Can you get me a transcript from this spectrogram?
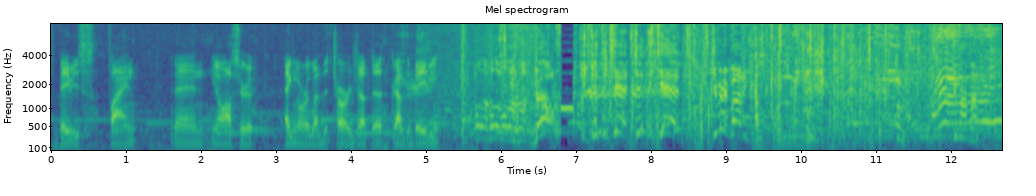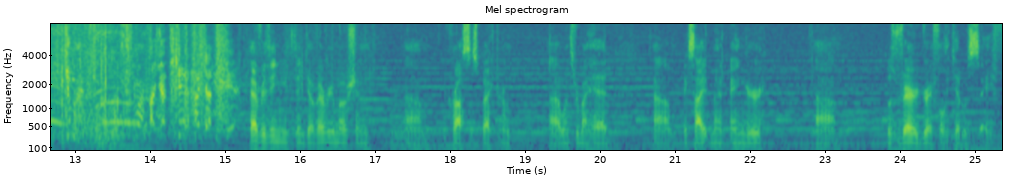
the baby's fine. And then, you know, Officer Egnor led the charge up to grab the baby. Hold on, hold on, hold on. No! Get the kid! Get the kid! Come here, buddy! Come on, buddy. Come on. Come on. I got the kid. I got the kid. Everything you think of, every emotion um, across the spectrum uh, went through my head. Um, excitement, anger. Um, was very grateful the kid was safe.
